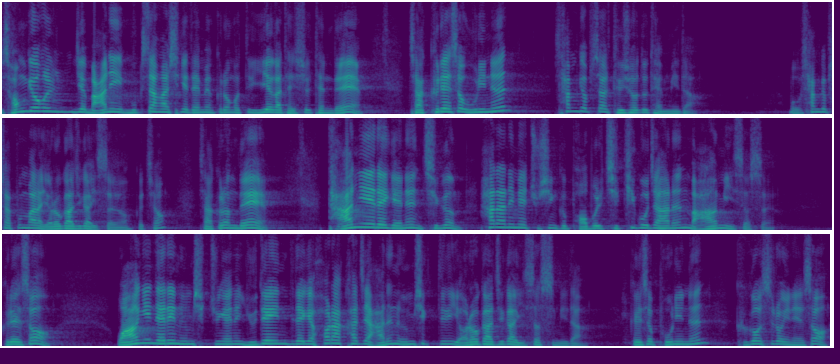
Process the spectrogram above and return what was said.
성경을 이제 많이 묵상하시게 되면 그런 것들이 이해가 되실 텐데 자 그래서 우리는 삼겹살 드셔도 됩니다. 뭐 삼겹살뿐만 아니라 여러 가지가 있어요. 그렇죠? 자 그런데 다니엘에게는 지금 하나님의 주신 그 법을 지키고자 하는 마음이 있었어요. 그래서 왕이 내린 음식 중에는 유대인들에게 허락하지 않은 음식들이 여러 가지가 있었습니다. 그래서 본인은 그것으로 인해서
